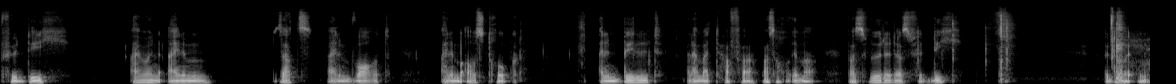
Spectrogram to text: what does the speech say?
für dich? Einmal in einem Satz, einem Wort, einem Ausdruck, einem Bild, einer Metapher, was auch immer. Was würde das für dich bedeuten?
